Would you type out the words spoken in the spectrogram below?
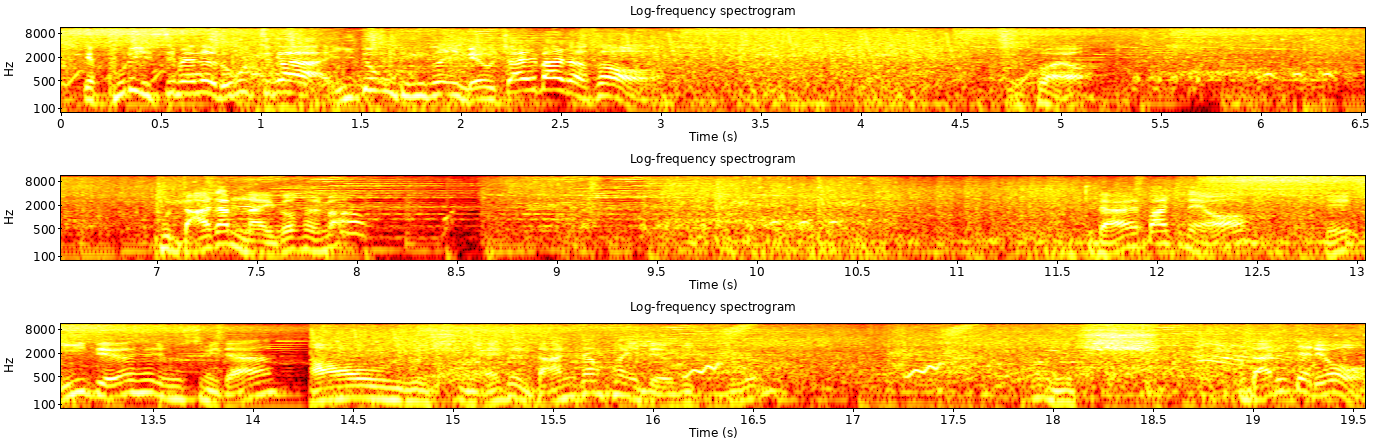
이렇게 불이 있으면 로봇가 이동 동선이 매우 짧아져서. 좋아요. 불 나잡나 이거 설마? 기다려 빠지네요 네, 2등 해주 좋습니다. 아우 이거 지금 애들 난장판인데 여기 지금? 어, 이거 씨 나를 때려.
